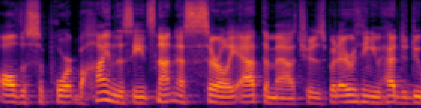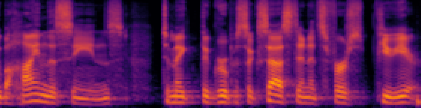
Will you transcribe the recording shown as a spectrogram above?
all the support behind the scenes, not necessarily at the matches, but everything you had to do behind the scenes to make the group a success in its first few years?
